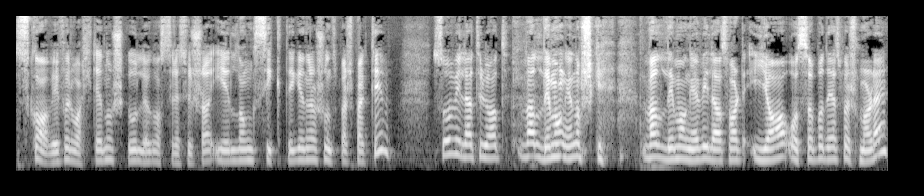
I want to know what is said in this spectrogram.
skal vi forvalte norske olje- og gassressurser i et langsiktig generasjonsperspektiv, så vil jeg tro at veldig mange norske, veldig mange ville ha svart ja også på det spørsmålet.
